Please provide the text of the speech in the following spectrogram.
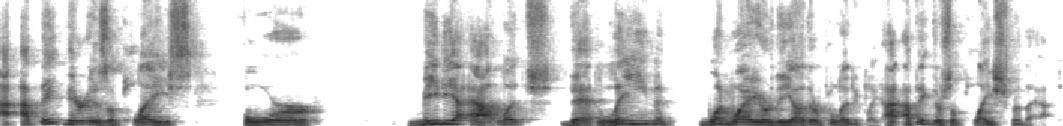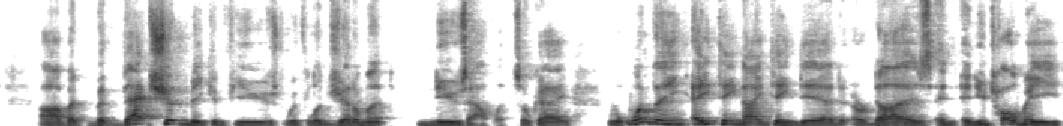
I think there is a place for media outlets that lean one way or the other politically. I, I think there's a place for that. Uh, but but that shouldn't be confused with legitimate news outlets. Okay, one thing 1819 did or does, and and you told me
